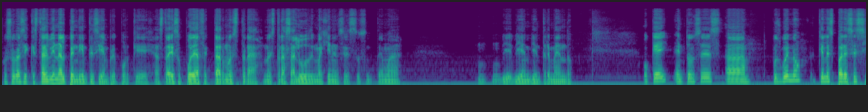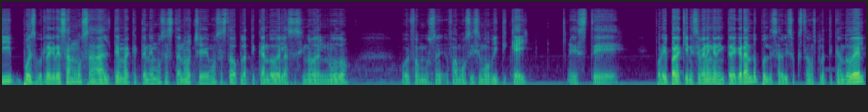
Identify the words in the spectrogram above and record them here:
pues ahora sí que estar bien al pendiente siempre porque hasta eso puede afectar nuestra nuestra salud, imagínense, esto es un tema bien bien, tremendo. Ok, entonces ah, pues bueno, ¿qué les parece si pues regresamos al tema que tenemos esta noche? Hemos estado platicando del asesino del nudo o el famosísimo BTK. Este, por ahí para quienes se vengan integrando, pues les aviso que estamos platicando de él.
